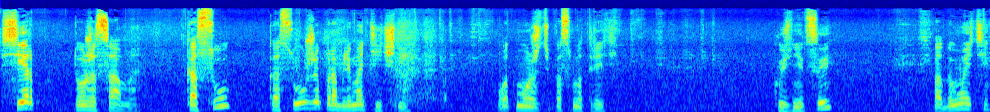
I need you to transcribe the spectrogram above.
Серп то же самое. Косу, косу уже проблематично. Вот можете посмотреть. Кузнецы, подумайте,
